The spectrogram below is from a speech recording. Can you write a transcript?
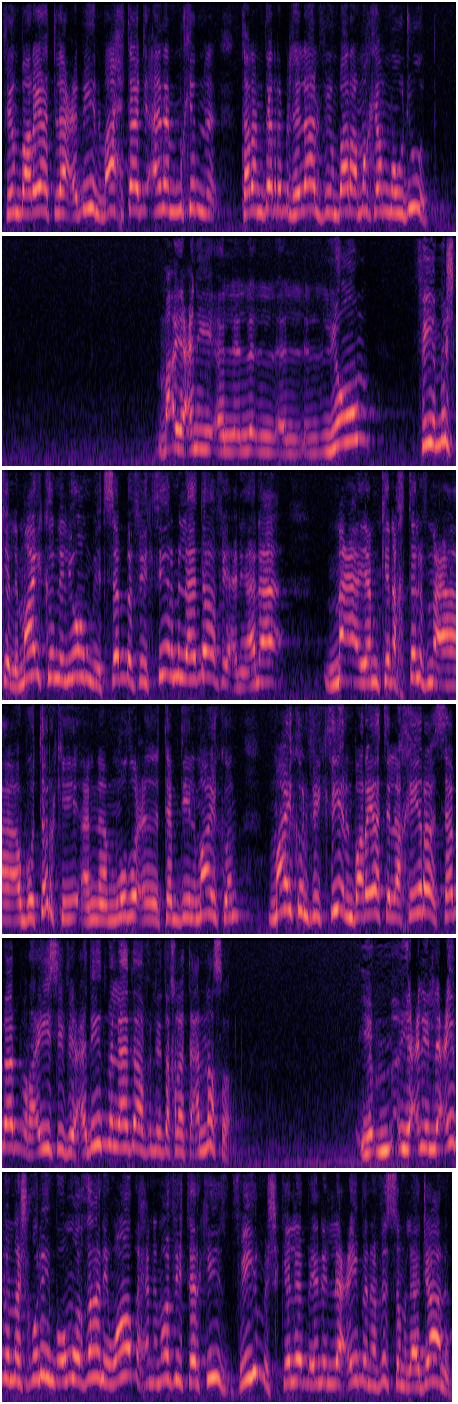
في مباريات لاعبين ما أحتاج أنا ممكن ترى مدرب الهلال في مباراة ما كان موجود ما يعني ال ال ال اليوم في مشكلة ما يكون اليوم يتسبب في كثير من الأهداف يعني أنا مع يمكن أختلف مع أبو تركي أن موضوع تبديل ما يكون ما يكون في كثير المباريات الأخيرة سبب رئيسي في عديد من الأهداف اللي دخلت على النصر. يعني اللعيبة مشغولين بأمور ثانية واضح إنه ما في تركيز، في مشكلة بين اللعيبة نفسهم الأجانب.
